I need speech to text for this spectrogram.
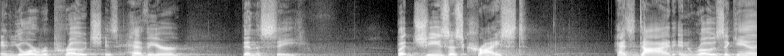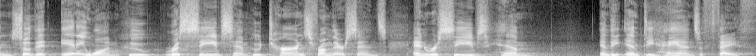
and your reproach is heavier than the sea. But Jesus Christ has died and rose again so that anyone who receives him, who turns from their sins and receives him in the empty hands of faith,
